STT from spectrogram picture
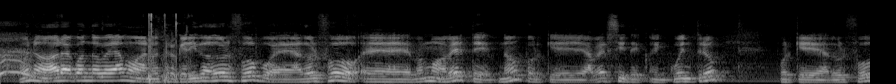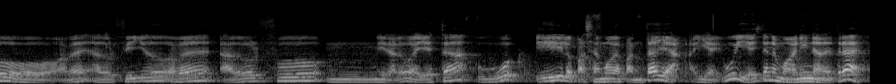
bueno, ahora cuando veamos a nuestro querido Adolfo, pues Adolfo, eh, vamos a verte, ¿no? Porque a ver si te encuentro porque Adolfo, a ver, Adolfillo, a ver, Adolfo, mm, míralo, ahí está, uh, y lo pasamos a pantalla. Y, uy, ahí tenemos a Nina detrás.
